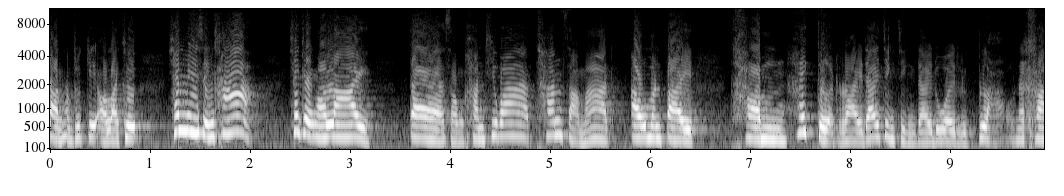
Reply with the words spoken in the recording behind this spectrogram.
การทำธุรกิจออนไลน์คือ ฉันมีสินค้าฉันเก่งออนไลน์ แต่สำคัญที่ว่าท่านสามารถเอามันไปทำให้เกิดรายได้จริง ๆ ได้ด้วยหรือเปล่านะคะ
